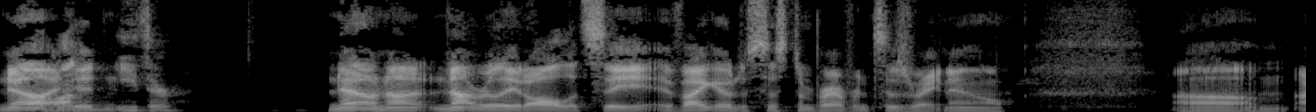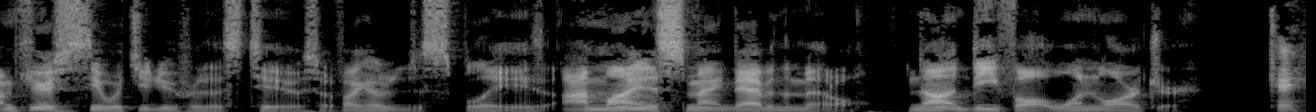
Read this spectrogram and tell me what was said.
No, I didn't. either. No, not not really at all. Let's see. If I go to system preferences right now, um, I'm curious to see what you do for this too. So if I go to displays, I mine is smack dab in the middle, not default, one larger. Okay,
